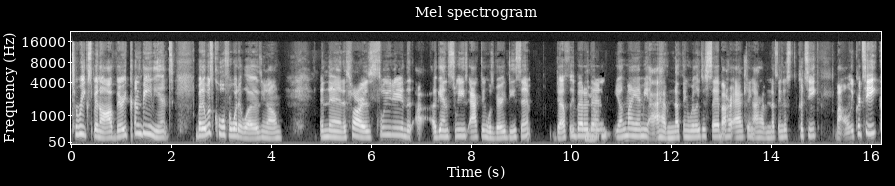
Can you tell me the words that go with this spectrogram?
Tariq spinoff, very convenient, but it was cool for what it was, you know. And then as far as Saweetie and the uh, again, Saweetie's acting was very decent, definitely better Yeah. than Yung Miami. I have nothing really to say about her acting. I have nothing to critique. My only critique,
